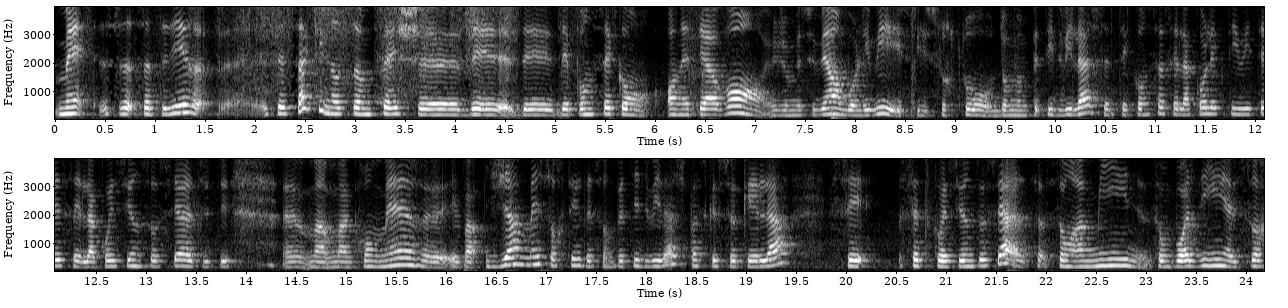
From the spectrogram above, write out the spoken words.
Mais c'est-à-dire, c'est ça qui nous empêche de, de, penser qu'on était avant. Je me souviens en Bolivie, et surtout dans mon petit village, c'était comme ça, c'est la collectivité, c'est la cohésion sociale. Euh, ma, ma grand-mère, euh, elle va jamais sortir de son petit village parce que ce qu'elle a, c'est cette cohésion sociale, son ami, son voisin, elle sort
